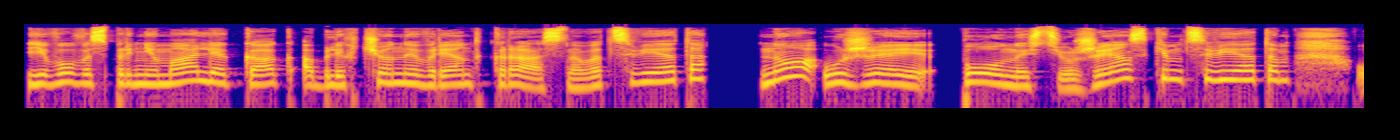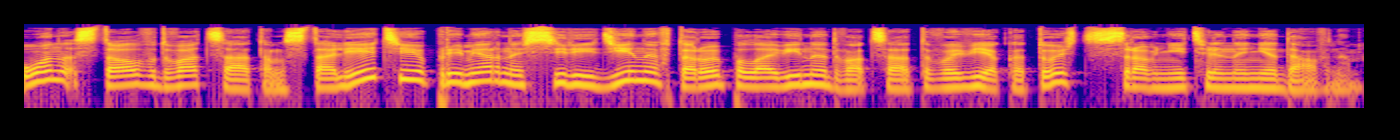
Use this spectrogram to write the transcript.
Его воспринимали как облегченный вариант красного цвета, но уже полностью женским цветом он стал в 20 столетии, примерно с середины второй половины 20 века, то есть сравнительно недавно.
